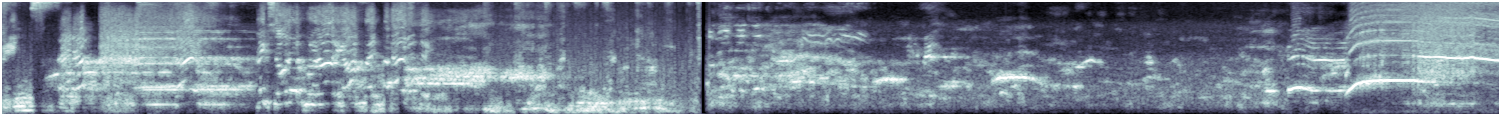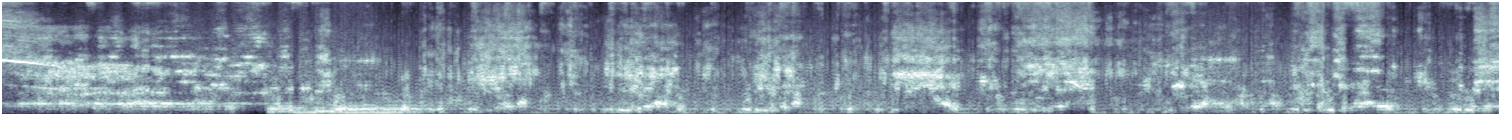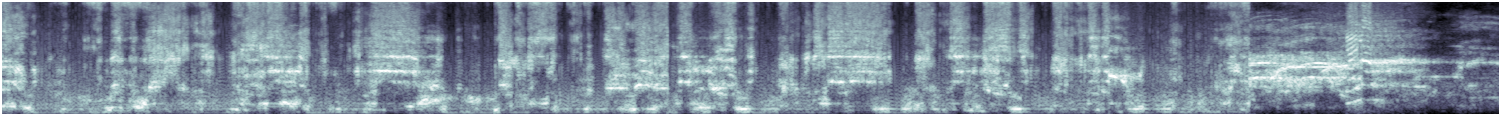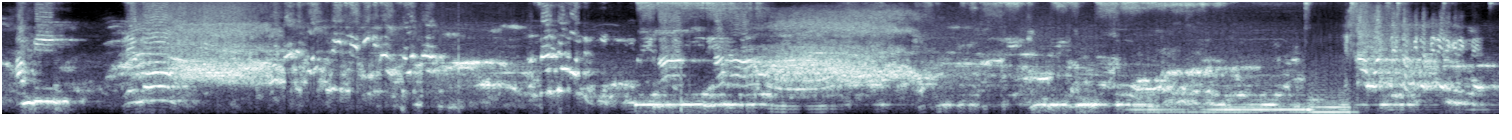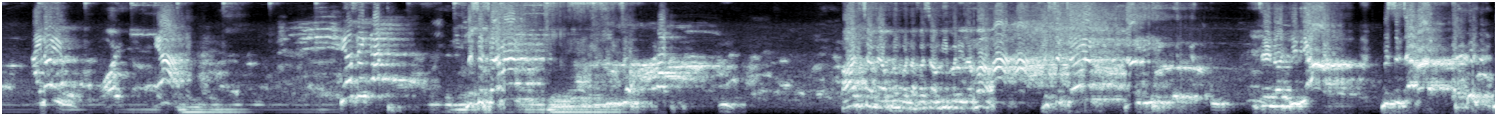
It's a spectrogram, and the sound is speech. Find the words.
Thanks. அப்புறம் பண்ண ஃபர்ஸ்ட் அம்பி பண்ணிடலாமா ஆ, ஆ. மிஸ்டர் சேர்மன் சே நாட் கிடியா மிஸ்டர் சேர்மன்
